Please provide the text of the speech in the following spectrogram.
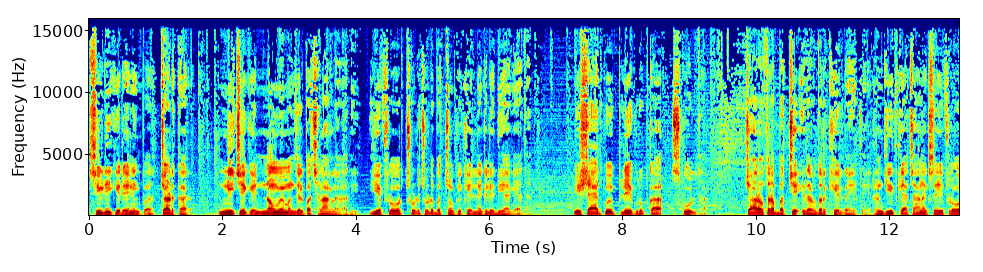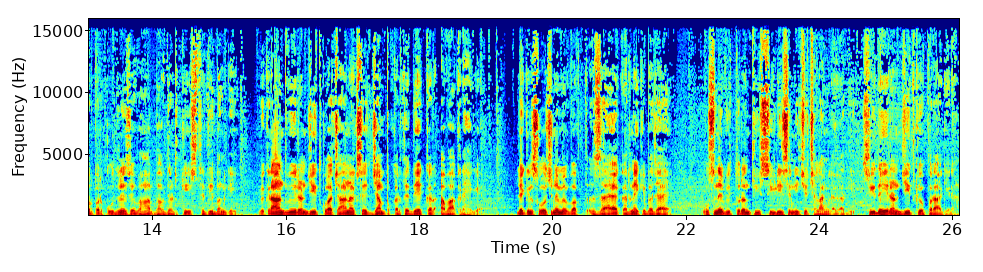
सीढ़ी की रेलिंग पर चढ़कर नीचे के नौवे मंजिल पर छलांग लगा दी। ये फ्लोर छोटे छोटे बच्चों के खेलने के लिए दिया गया था। ये शायद कोई प्ले ग्रुप का स्कूल था। चारों तरफ़ बच्चे इधर उधर खेल रहे थे। रंजीत के अचानक से ही फ्लोर पर कूदने से वहाँ भगदड़ की स्थिति बन गई। विक्रांत भी रंजीत को अचानक से जंप करते देखकर अवाक रह गया। लेकिन सोचने में वक्त जाया करने के बजाय उसने भी तुरंत ही सीढ़ी से नीचे छलांग लगा दी। सीधे ही रणजीत के ऊपर आ गिरा।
